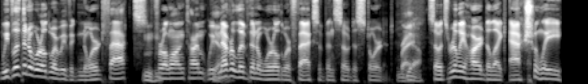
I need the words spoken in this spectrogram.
We've lived in a world where we've ignored facts Mhm. for a long time. We've Yeah. never lived in a world where facts have been so distorted. Right. Yeah. So it's really hard to like actually.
